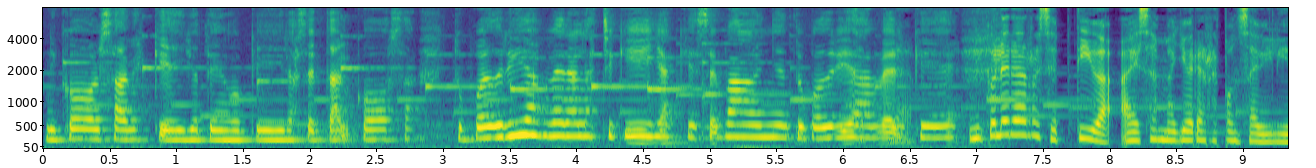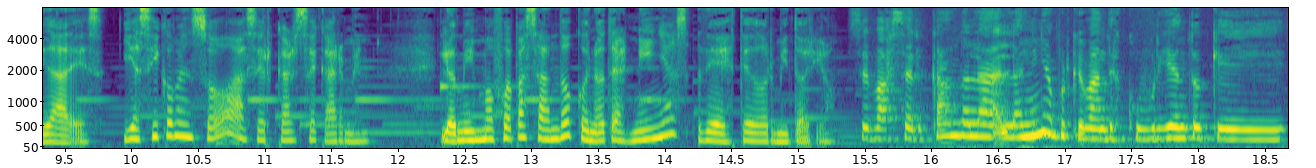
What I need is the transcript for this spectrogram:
Nicole, sabes que yo tengo que ir a hacer tal cosa. Tú podrías ver a las chiquillas que se bañan, tú podrías ver que... Nicole era receptiva a esas mayores responsabilidades y así comenzó a acercarse a Carmen. Lo mismo fue pasando con otras niñas de este dormitorio. Se va acercando la, la niña porque van descubriendo que,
